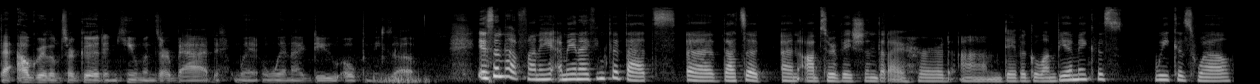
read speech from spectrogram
that algorithms are good and humans are bad when when I do open these up. Isn't that funny? I mean, I think that that's uh, that's a an observation that I heard um, David Golumbia make this week as well.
